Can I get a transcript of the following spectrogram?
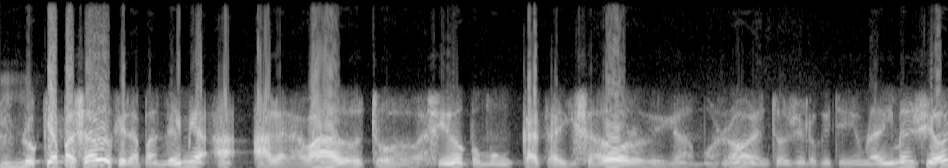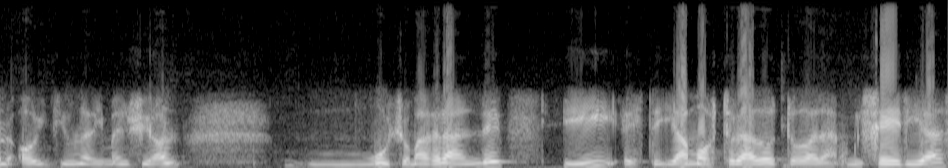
Uh -huh. Lo que ha pasado es que la pandemia ha agravado todo, ha sido como un catalizador, digamos, ¿no? Entonces lo que tenía una dimensión, hoy tiene una dimensión mucho más grande y, este, y ha mostrado todas las miserias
